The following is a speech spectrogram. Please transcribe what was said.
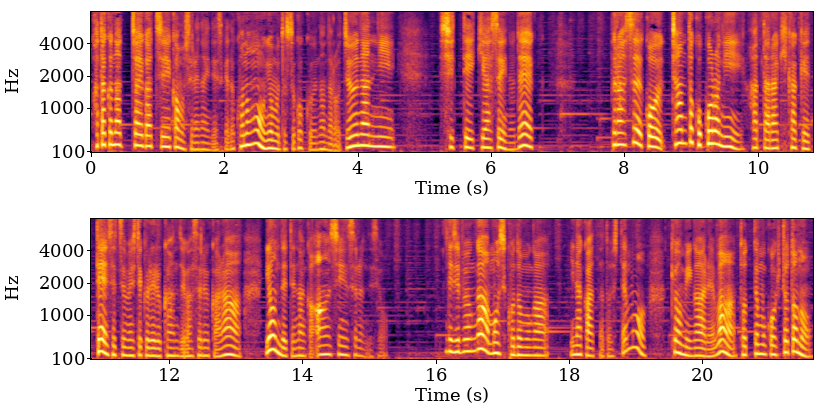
硬くなっちゃいがちかもしれないんですけどこの本を読むとすごくなんだろう柔軟に知っていきやすいのでプラスこうちゃんと心に働きかけて説明してくれる感じがするから読んでてなんか安心するんですよ。で自分がもし子供がいなかったとしても興味があればとってもこう人との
